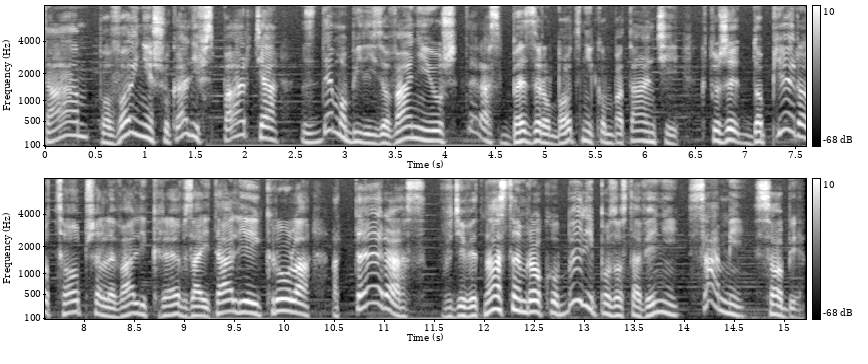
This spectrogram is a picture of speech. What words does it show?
Tam po wojnie szukali wsparcia zdemobilizowani już teraz bezrobotni kombatanci, którzy dopiero co przelewali krew za Italię i króla, a teraz w XIX roku byli pozostawieni sami sobie.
